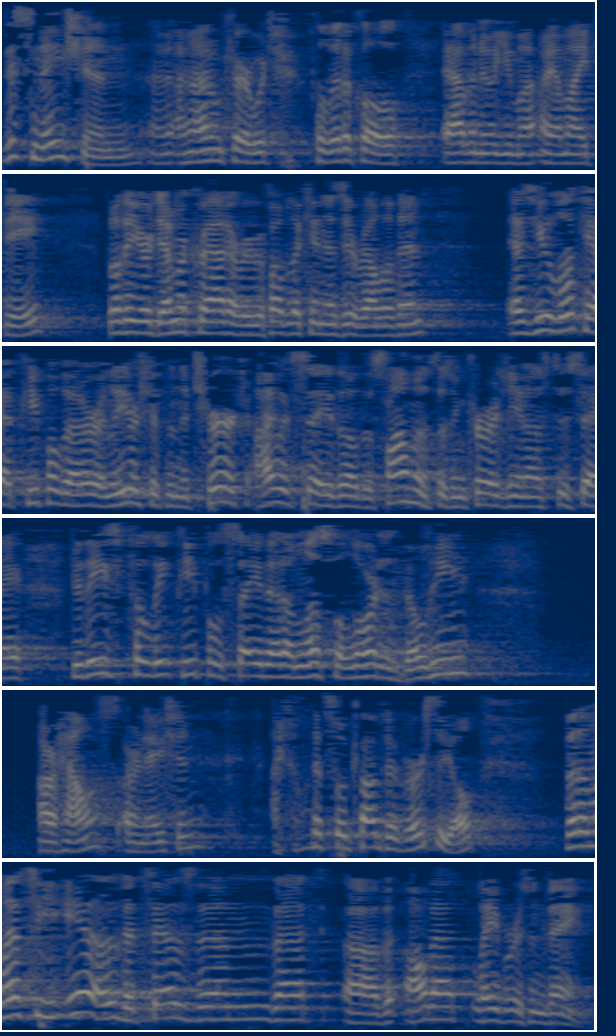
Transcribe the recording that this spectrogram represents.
This nation, and I don't care which political avenue you might, might be, whether you're a Democrat or a Republican is irrelevant. As you look at people that are in leadership in the church, I would say, though, the psalmist is encouraging us to say, do these people say that unless the Lord is building, our house, our nation. I know that's so controversial. But unless he is, it says then that, uh, that all that labor is in vain.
